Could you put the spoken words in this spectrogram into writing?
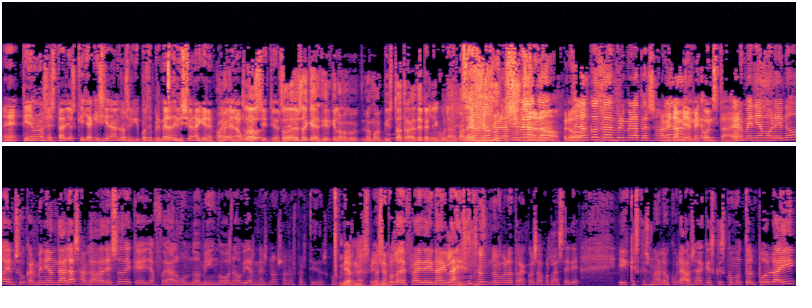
¿eh? tiene unos estadios que ya quisieran los equipos de primera división aquí en España, Hombre, en algunos todo, sitios. Todo ¿eh? eso hay que decir que lo, hemos- lo hemos visto a través de películas, ¿vale? No, no, pero a mí me lo han, No, con- no, pero- me lo han contado en primera persona. A mí también me consta, ¿eh? Carmenia Moreno, en su Carmenia en Dallas, hablaba de eso, de que ella fue algún domingo, no, viernes, ¿no? Son los partidos. Como- Viernes, No viernes. sé por lo de Friday Night Live, no, no por otra cosa, por la serie. Y que es que es una locura, o sea, que es que es como todo el pueblo ahí.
